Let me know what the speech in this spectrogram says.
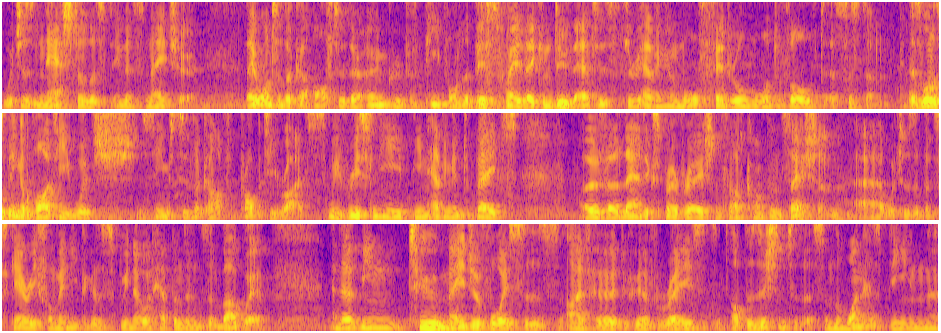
which is nationalist in its nature, they want to look after their own group of people, and the best way they can do that is through having a more federal, more devolved system. As well as being a party which seems to look out for property rights. We've recently been having a debate over land expropriation without compensation, uh, which is a bit scary for many because we know what happened in Zimbabwe. And there have been two major voices I've heard who have raised opposition to this. And the one has been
